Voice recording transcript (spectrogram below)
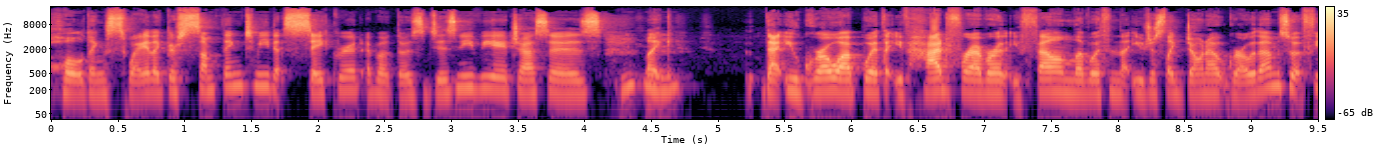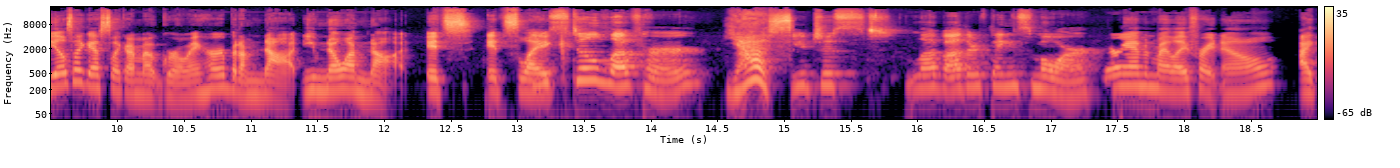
holding sway. Like there's something to me that's sacred about those Disney VHSs, like Mhm. that you grow up with, that you've had forever, that you fell in love with, and that you just like don't outgrow them. So it feels, I guess, like I'm outgrowing her, but I'm not. You know, I'm not. It's it's you like still love her. yes, You just love other things more. where I am in my life right now, I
